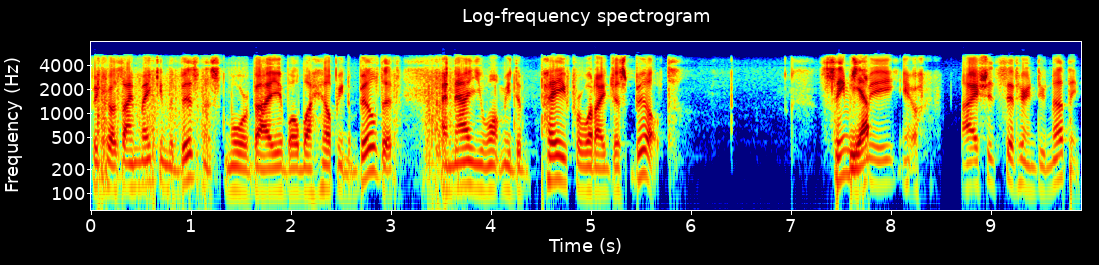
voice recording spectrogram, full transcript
because I'm making the business more valuable by helping to build it, and now you want me to pay for what I just built? Seems Yep. to me, you know, I should sit here and do nothing.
